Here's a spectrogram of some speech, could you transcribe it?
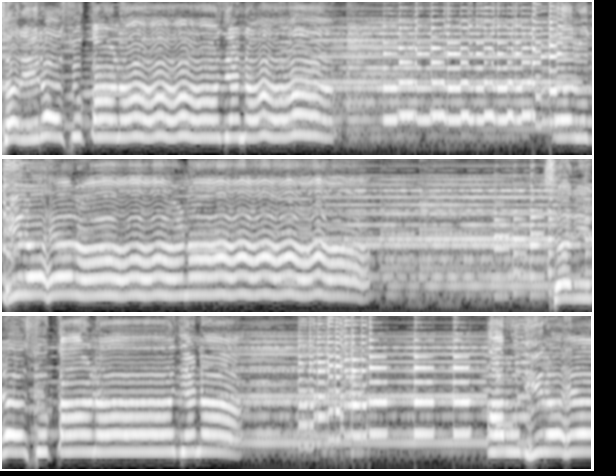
શરીર સુકાણો જના, રુધિર હેરણ શરીર સુકાણા જેના અરુધિર હેરાણા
